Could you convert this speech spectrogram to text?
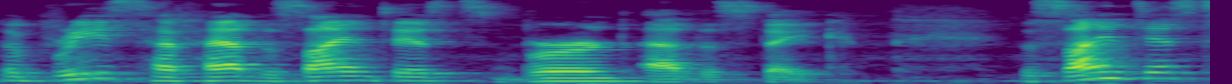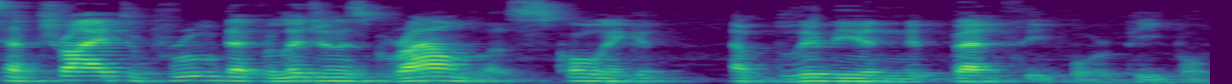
The priests have had the scientists burned at the stake. The scientists have tried to prove that religion is groundless, calling it oblivion nepenthe for people.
